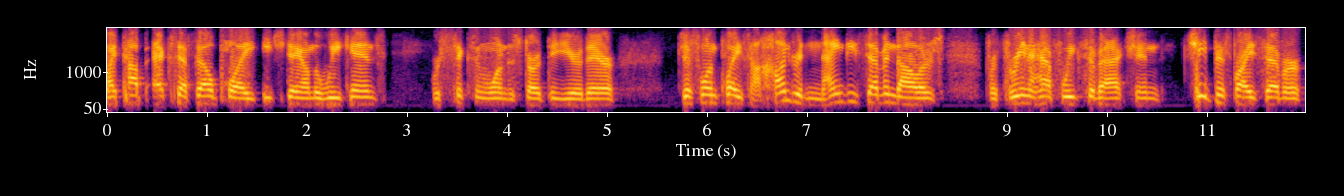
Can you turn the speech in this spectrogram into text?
my top XFL play each day on the weekends. We're six and one to start the year there. Just one place, $197 for three and a half weeks of action. Cheapest price ever.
